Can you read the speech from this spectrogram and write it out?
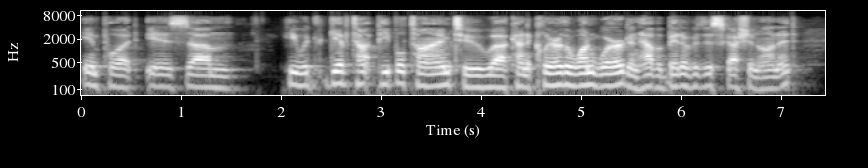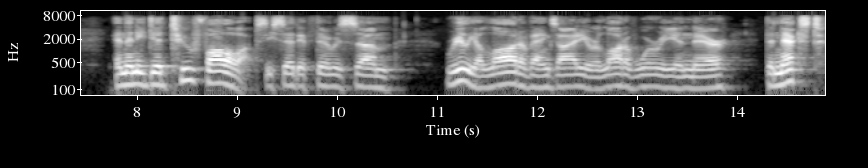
input is um, he would give t- people time to uh, kind of clear the one word and have a bit of a discussion on it. And then he did two follow ups. He said if there was um, really a lot of anxiety or a lot of worry in there, the next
